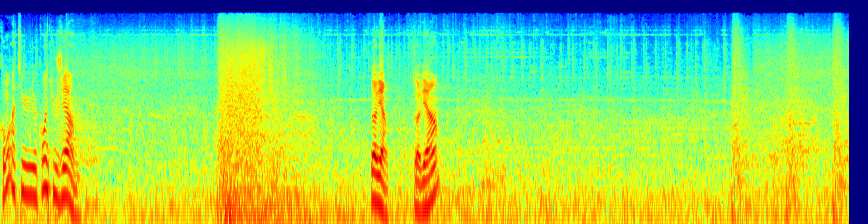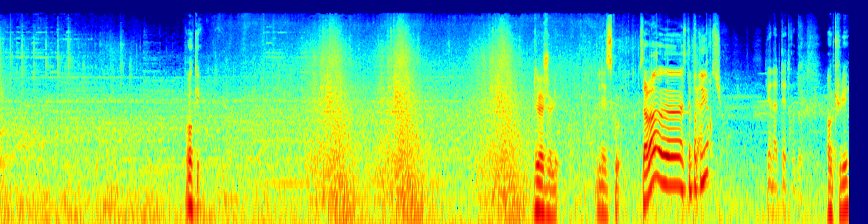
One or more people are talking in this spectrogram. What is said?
Comment tu, comment tu le gères Tout va bien. Tout va bien. Ok. De la gelée. Let's go. Ça va, euh, c'était pas dur Il y en a peut-être d'autres. Enculé.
